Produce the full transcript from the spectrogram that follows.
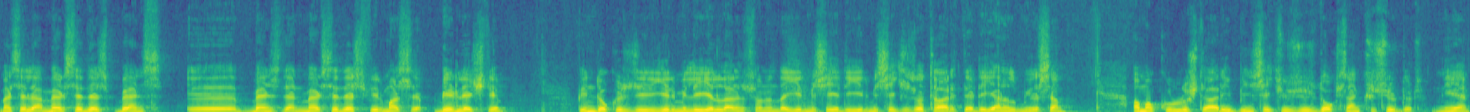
Mesela Mercedes-Benz e, Benz'den Mercedes firması birleşti. 1920'li yılların sonunda 27-28 o tarihlerde yanılmıyorsam. Ama kuruluş tarihi 1890 küsürdür. Niye?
